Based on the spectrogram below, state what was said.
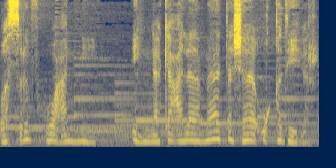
واصرفه عني إنك على ما تشاء قدير.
